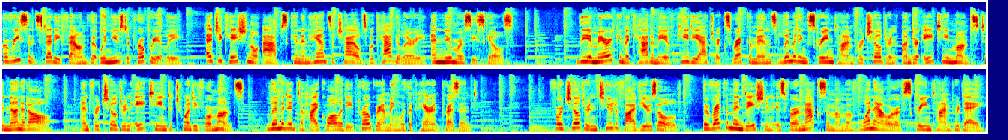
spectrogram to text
a recent study found that when used appropriately, educational apps can enhance a child's vocabulary and numeracy skills. The American Academy of Pediatrics recommends limiting screen time for children under 18 months to none at all, and for children 18 to 24 months, limited to high-quality programming with a parent present. For children 2 to 5 years old, the recommendation is for a maximum of one hour of screen time per day.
